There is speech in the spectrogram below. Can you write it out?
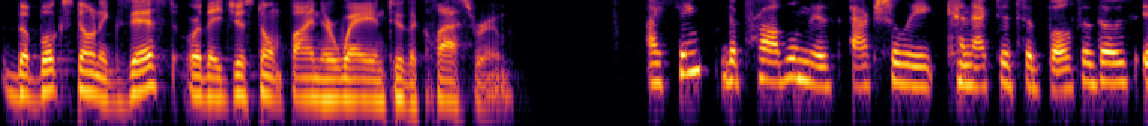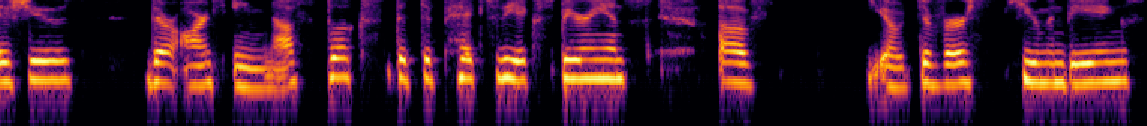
the books don't exist, or they just don't find their way into the classroom? I think the problem is actually connected to both of those issues. There aren't enough books that depict the experience of you know diverse human beings.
